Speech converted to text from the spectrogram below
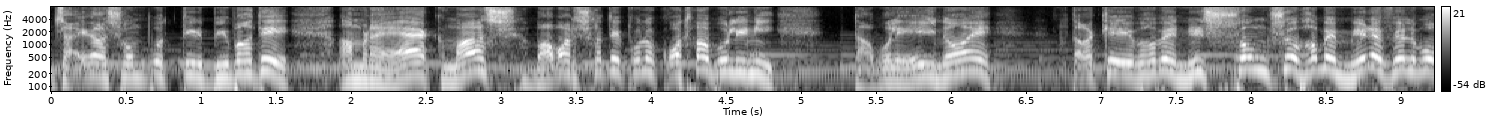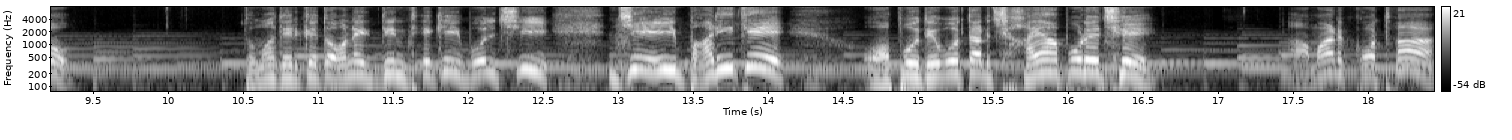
জায়গা সম্পত্তির বিবাদে আমরা এক মাস বাবার সাথে কোনো কথা বলিনি, তা বলে এই নয়, তাকে এভাবে নৃশংসভাবে মেরে ফেলব। তোমাদেরকে তো অনেক দিন থেকেই বলছি যে এই বাড়িতে অপদেবতার ছায়া পড়েছে। আমার কথা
